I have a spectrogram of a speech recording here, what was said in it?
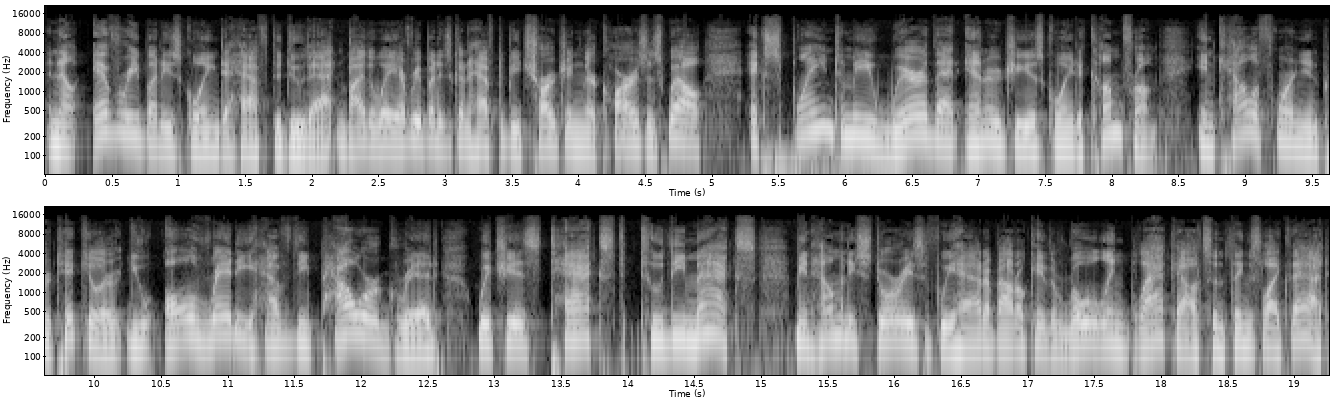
And now everybody's going to have to do that. And by the way, everybody's going to have to be charging their cars as well. Explain to me where that energy is going to come from. In California, in particular, you already have the power grid, which is taxed to the max. I mean, how many stories have we had about okay the rolling blackouts and things like that.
